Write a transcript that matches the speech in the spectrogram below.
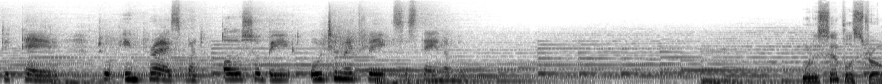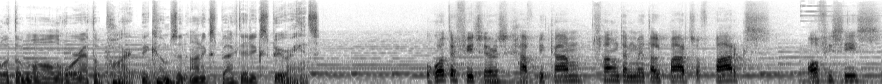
detail to impress but also be ultimately sustainable. When a simple stroll at the mall or at the park becomes an unexpected experience, Water features have become fundamental parts of parks, offices,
